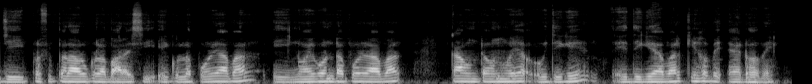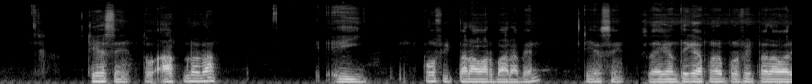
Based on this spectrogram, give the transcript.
যে প্রফিট পার আওয়ারগুলো বাড়াইছি, এগুলো পরে আবার, এই নয় ঘণ্টা পরে আবার কাউন্ট ডাউন হয়ে ওইদিকে, এদিকে আবার কি হবে? অ্যাড হবে। ঠিক আছে? তো আপনারা এই প্রফিট পার আওয়ার বাড়াবেন। ঠিক আছে? তো এখান থেকে আপনার প্রফিট পার আওয়ার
